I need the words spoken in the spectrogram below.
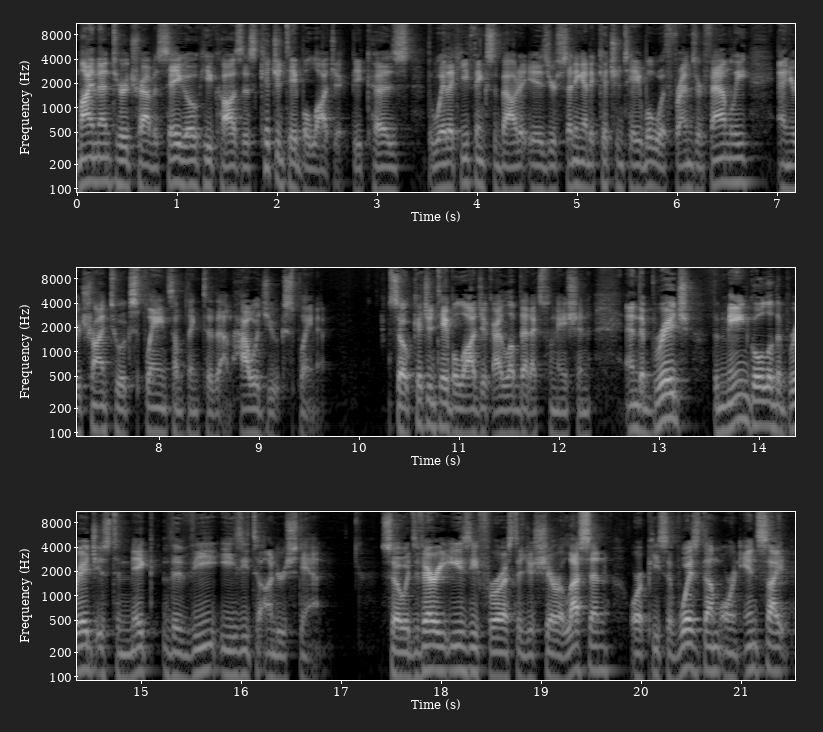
My mentor, Travis Sago, he calls this kitchen table logic because the way that he thinks about it is you're sitting at a kitchen table with friends or family and you're trying to explain something to them. How would you explain it? So kitchen table logic, I love that explanation. And the bridge, the main goal of the bridge is to make the V easy to understand. So it's very easy for us to just share a lesson or a piece of wisdom or an insight,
